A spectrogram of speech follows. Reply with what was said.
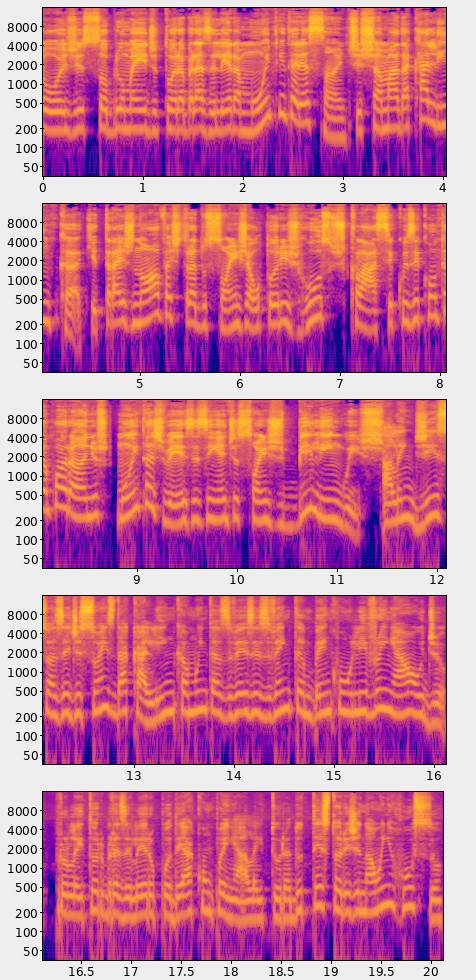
hoje sobre uma editora brasileira muito interessante chamada Kalinka, que traz novas traduções de autores russos clássicos e contemporâneos, muitas vezes em edições bilíngues. Além disso, as edições da Kalinka muitas vezes vêm também com o livro em áudio, para o leitor brasileiro poder acompanhar a leitura do texto original em russo.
